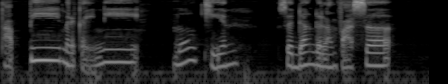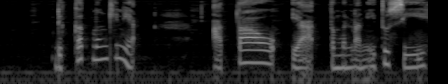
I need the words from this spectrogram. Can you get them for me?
Tapi mereka ini mungkin sedang dalam fase dekat mungkin ya. Atau ya temenan itu sih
